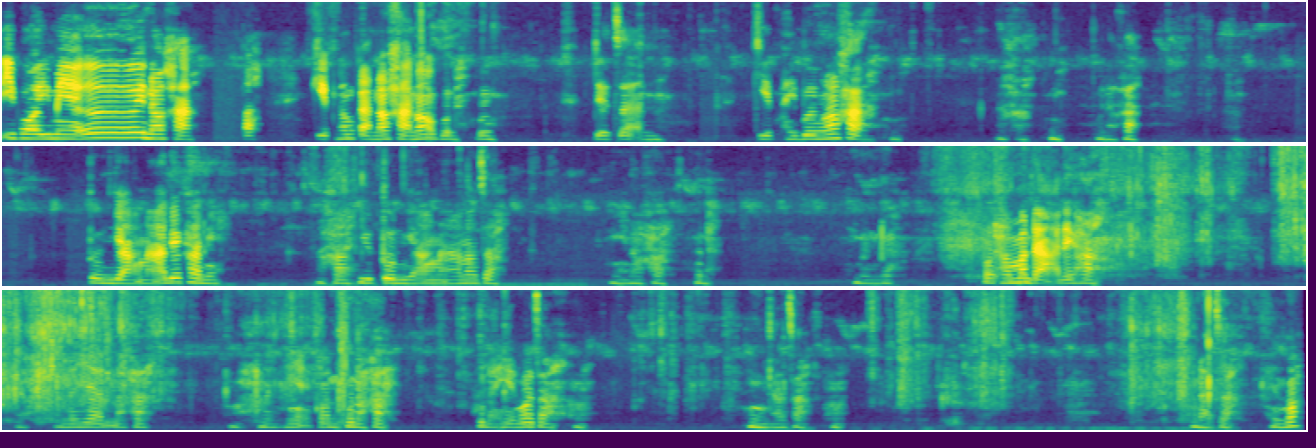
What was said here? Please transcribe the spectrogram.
ดอีพออีเมเอ้ยเนาะค่ะไปเก็บน้ำกันเนาะค่ะเนาะพุ่นน่ะเบิ่งเดี๋ยวจะเก็บให้เบิ่งเนาะค่ะนะคะนี่พุ่นะคะต้นยางนาเด้อค่ะนี่นะคะอยู่ต้นยางนาเนาะจ้ะนี่เนาะคะพุ่ะเบิ่งด้อบ่ธรรมดาเด้อค่ะเดียวขอนุญาตนะคะมันแงะก่อนพุ่นะคะพุ่นน่ะเห็นว่าจ้ะอืมนะจ้ะอืมพุ่นะจ้ะ ห็นปะ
